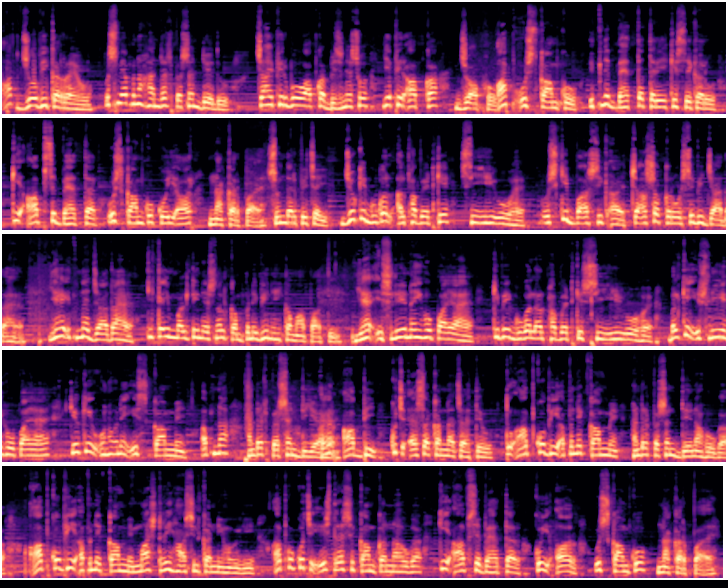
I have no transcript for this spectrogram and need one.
आप जो भी कर रहे हो, उसमें अपना हंड्रेड परसेंट दे दो। चाहे फिर वो आपका बिज़नेस हो या फिर आपका जॉब हो। आप उस काम को इतने बेहतर तरीके से करो कि आपसे बेहतर उस काम को कोई और ना कर पाए। सुंदर पिचई, जो कि गूगल अल्फ़ाबेट के सीईओ है, उसकी वार्षिक आय 400 करोड़ से भी ज़्यादा है। यह इतना ज़्यादा है कि कई मल्टीनेशनल कंपनी भी नहीं कमा पाती। यह इसलिए नहीं हो पाया है कि वे गूगल अल्फ़ाबेट के सीईओ है बल्कि इसलिए हो पाया है क्योंकि उन्होंने इस काम में अपना 100 परसेंट दिया है। अगर आप भी कुछ ऐसा करना चाहते हो तो आपको भी अपने काम में 100 परसेंट देना होगा। आपको भी अपने काम में मास्टरी हासिल करनी होगी। आपको कुछ इस तरह से काम करना होगा कि आपसे बेहतर कोई और उस काम को ना कर पाए।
